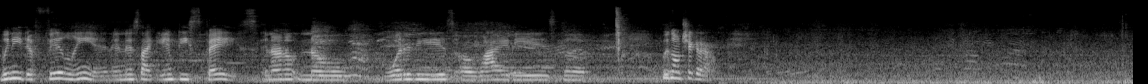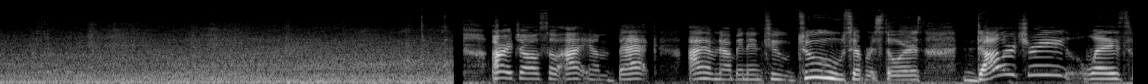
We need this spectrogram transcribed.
we need to fill in and it's like empty space and I don't know what it is or why it is but we're gonna check it out. Right y'all so i am back. I have now been into two separate stores. Dollar tree was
